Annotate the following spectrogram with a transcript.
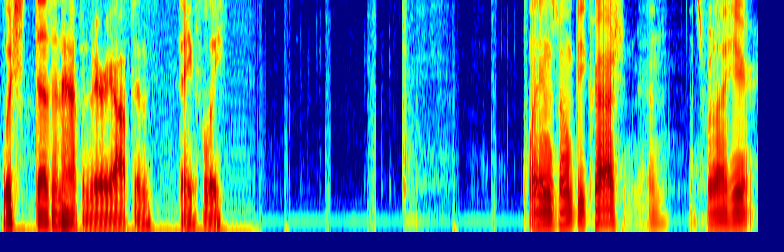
which doesn't happen very often, thankfully. Planes don't be crashing, man. That's what I hear.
